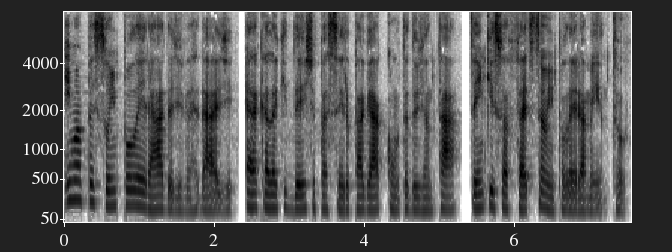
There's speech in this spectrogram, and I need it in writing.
E uma pessoa empoleirada de verdade é aquela que deixa o parceiro pagar a conta do jantar sem que isso afete seu empoleiramento.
